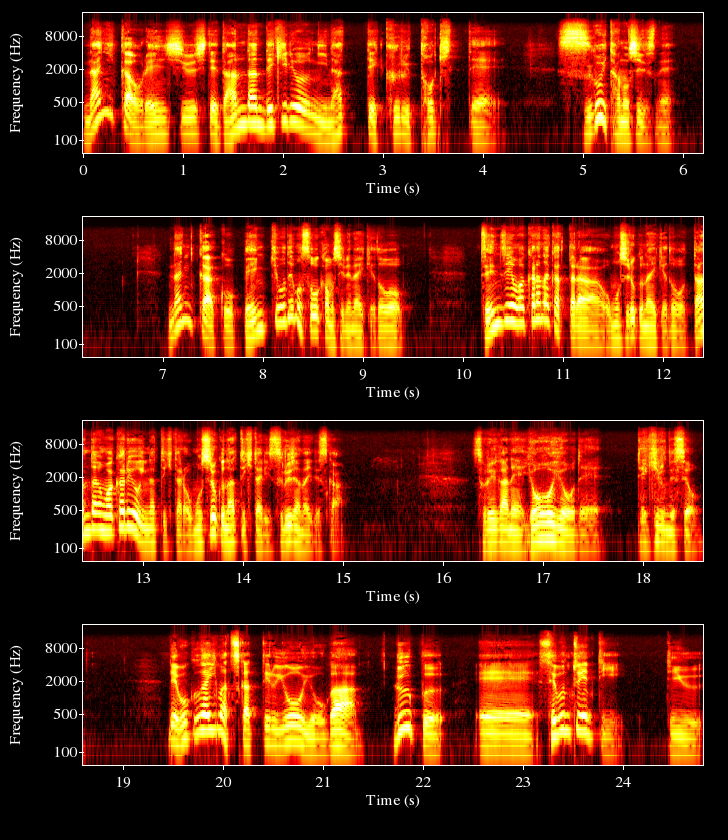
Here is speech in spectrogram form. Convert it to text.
何かを練習してだんだんできるようになってくる時って、すごい楽しいですね。何かこう勉強でもそうかもしれないけど、全然わからなかったら面白くないけど、だんだんわかるようになってきたら面白くなってきたりするじゃないですか。それがね、ヨーヨーでできるんですよ。で、僕が今使っているヨーヨーが、ループ、えー、720っていう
